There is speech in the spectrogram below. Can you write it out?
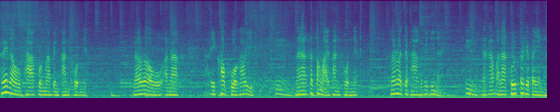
เฮ้ยเราพาคนมาเป็นพันคนเนี่ยแล้วเราอนาคไอ้ครอบครัวเขาอีกอืมนะฮะก็ต้องหลายพันคนเนี่ย แล้วเราจะพาเขาไปที่ไหนอืมนะครับอนาคตก็จะไปยังไง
